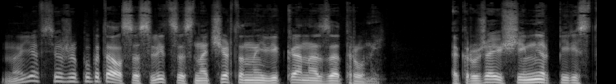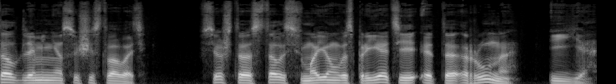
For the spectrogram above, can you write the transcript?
но я все же попытался слиться с начертанной века назад руной. Окружающий мир перестал для меня существовать. Все, что осталось в моем восприятии, — это руна и я.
